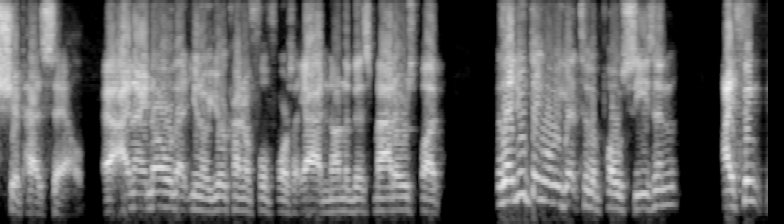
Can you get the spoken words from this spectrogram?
ship has sailed. And I know that, you know, you're kind of full force, like, yeah, none of this matters. But because I do think when we get to the postseason, I think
